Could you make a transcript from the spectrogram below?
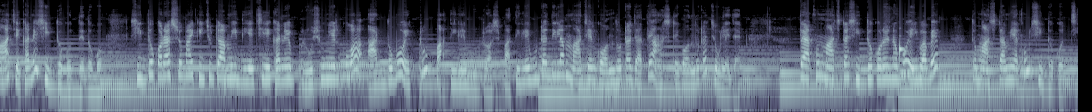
মাছ এখানে সিদ্ধ করতে দেবো। সিদ্ধ করার সময় কিছুটা আমি দিয়েছি এখানে রসুনের কোয়া, আর দেবো একটু পাতিলেবুর রস। পাতিলেবুটা দিলাম, মাছের গন্ধটা যাতে আঁশটে গন্ধটা চলে যায়। তো এখন মাছটা সিদ্ধ করে নেব এইভাবে। তো মাছটা আমি এখন সিদ্ধ করছি।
